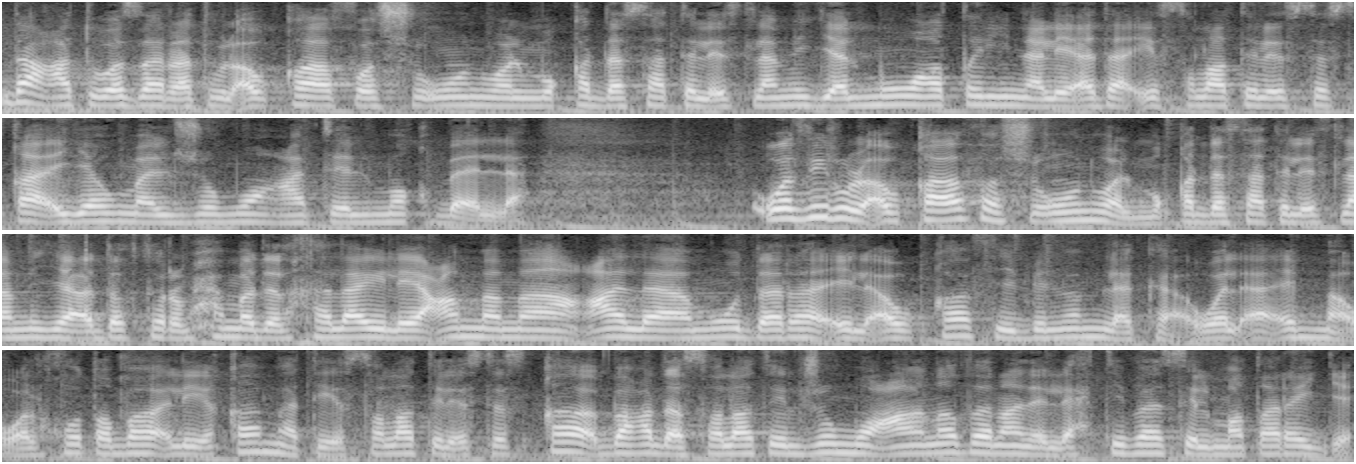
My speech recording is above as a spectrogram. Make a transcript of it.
دعت وزارة الأوقاف والشؤون والمقدسات الإسلامية المواطنين لأداء صلاة الاستسقاء يوم الجمعة المقبل. وزير الأوقاف والشؤون والمقدسات الإسلامية الدكتور محمد الخلايلي عمم على مدراء الأوقاف بالمملكة والأئمة والخطباء لإقامة صلاة الاستسقاء بعد صلاة الجمعة نظرا للاحتباس المطري.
